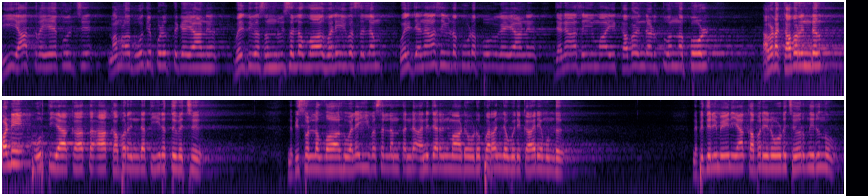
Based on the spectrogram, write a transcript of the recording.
ഈ യാത്രയെക്കുറിച്ച് നമ്മളെ ബോധ്യപ്പെടുത്തുകയാണ്. ഒരു ദിവസം നബി സല്ലല്ലാഹു അലൈഹി ഒരു ജനാസയുടെ കൂടെ പോവുകയാണ്. ജനാസയുമായി കബറിന്റെ അടുത്ത് വന്നപ്പോൾ അവിടെ കബറിന്റെ പണി പൂർത്തിയാക്കാത്ത ആ കബറിന്റെ തീരത്ത് വെച്ച് നബി സല്ലല്ലാഹു അലൈഹി വസല്ലം തന്റെ അനുചരന്മാരോട് പറഞ്ഞ ഒരു കാര്യമുണ്ട്. നബി തിരുമേനി ആ കബറിനോട് ചേർന്നിരുന്നു.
